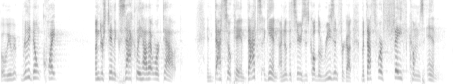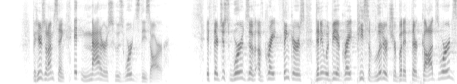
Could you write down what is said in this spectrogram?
But we really don't quite understand exactly how that worked out. And that's okay. And that's, again, I know the series is called The Reason for God, but that's where faith comes in. But here's what I'm saying it matters whose words these are. If they're just words of, of great thinkers, then it would be a great piece of literature. But if they're God's words,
